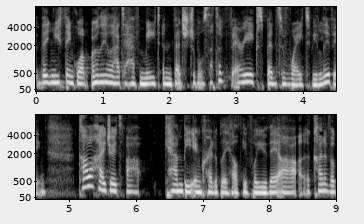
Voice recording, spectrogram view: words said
then you think, well, I'm only allowed to have meat and vegetables. That's a very expensive way to be living. Carbohydrates are can be incredibly healthy for you. They are kind of a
